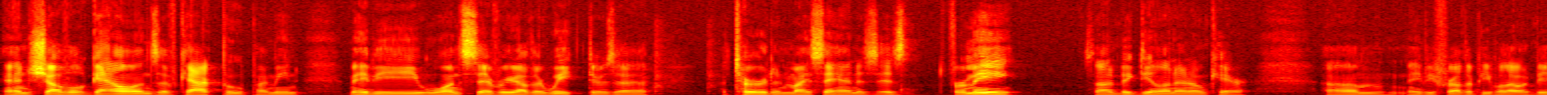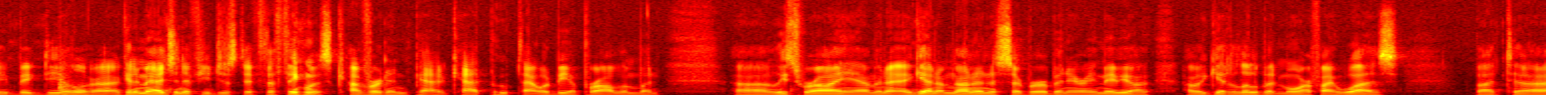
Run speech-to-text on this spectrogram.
and shovel gallons of cat poop. I mean, maybe once every other week there's a, a turd in my sand. Is is for me, it's not a big deal, and I don't care. Um, maybe for other people that would be a big deal. Or I can imagine if you just if the thing was covered in cat, cat poop, that would be a problem. But uh, at least where I am, and again, I'm not in a suburban area. Maybe I, I would get a little bit more if I was, but uh,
